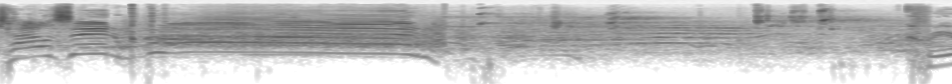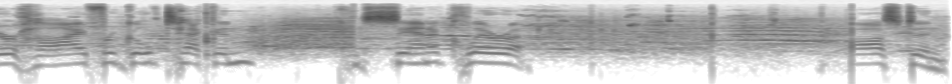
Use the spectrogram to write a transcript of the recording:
Townsend. Run! Career high for Gultekin in Santa Clara. Austin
